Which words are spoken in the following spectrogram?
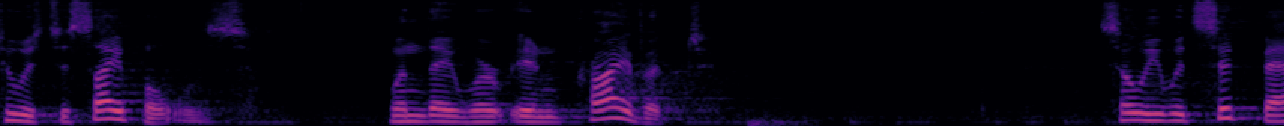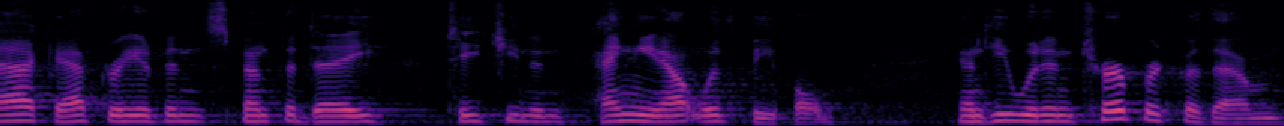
to his disciples when they were in private. So he would sit back after he had been spent the day teaching and hanging out with people, and he would interpret for them,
